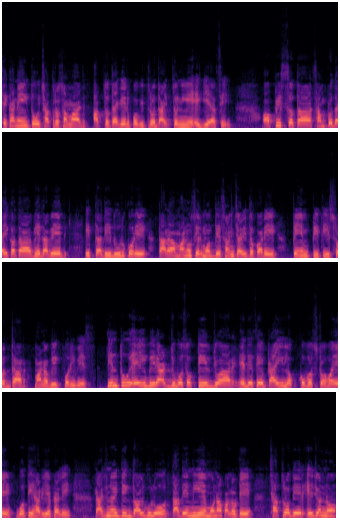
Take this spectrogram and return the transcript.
সেখানেই তো ছাত্র সমাজ আত্মত্যাগের পবিত্র দায়িত্ব নিয়ে এগিয়ে আসে। অপৃশ্যতা, সাম্প্রদায়িকতা, ভেদাভেদ ইত্যাদি দূর করে তারা মানুষের মধ্যে সঞ্চারিত করে প্রেম, প্রীতি, শ্রদ্ধার মানবিক পরিবেশ। কিন্তু এই বিরাট যুবশক্তির জোয়ার এদেশে প্রায়ই লক্ষ্যভ্রষ্ট হয়ে গতি হারিয়ে ফেলে। রাজনৈতিক দলগুলো তাদের নিয়ে মুনাফা লোটে, ছাত্রদের এজন্য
